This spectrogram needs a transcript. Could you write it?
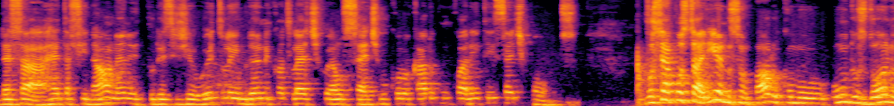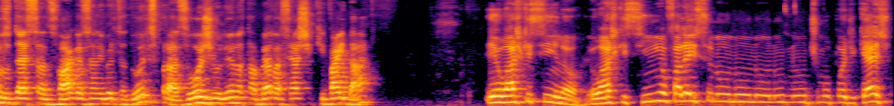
dessa reta final, né, por esse G8, lembrando que o Atlético é o sétimo colocado com 47 pontos. Você apostaria no São Paulo como um dos donos dessas vagas na Libertadores? Para hoje, olhando a tabela, você acha que vai dar? Eu acho que sim, Léo. Eu acho que sim. Eu falei isso no, no, no, no último podcast.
